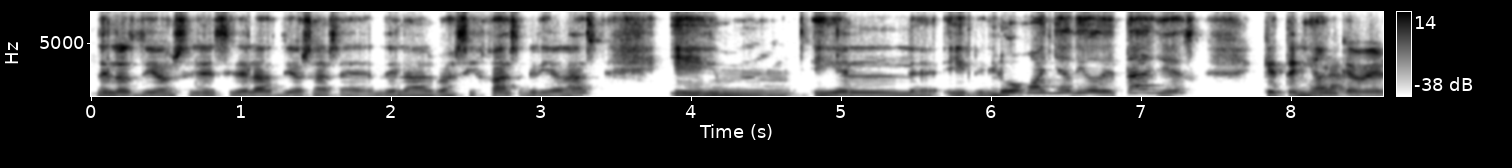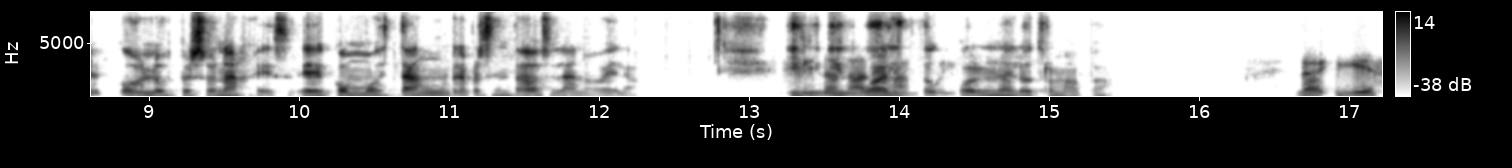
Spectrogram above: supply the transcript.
de los dioses y de las diosas eh, de las vasijas griegas, y, y luego añadió detalles que tenían que ver con los personajes, eh, como están representados en la novela. Y, igualito con el otro mapa. No, y es...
